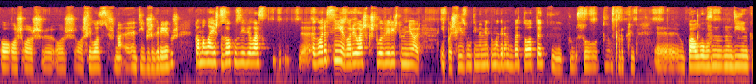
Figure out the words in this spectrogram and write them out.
aos, aos, filósofos antigos gregos. Toma lá estes óculos e vê lá se. Agora sim, agora eu acho que estou a ver isto melhor. E depois fiz ultimamente uma grande batota, que, que sou, porque uh, o Paulo houve num dia em que,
